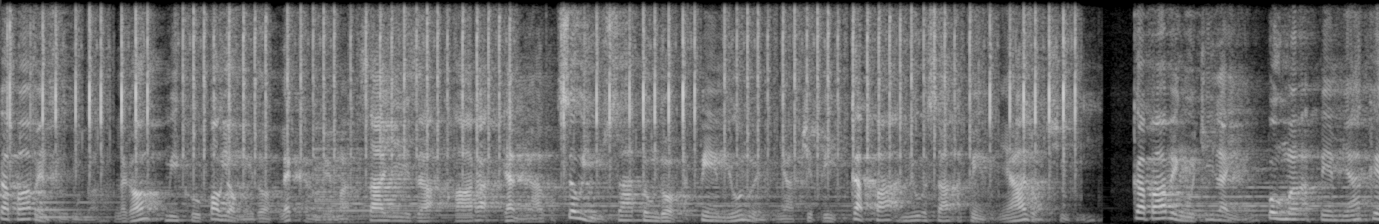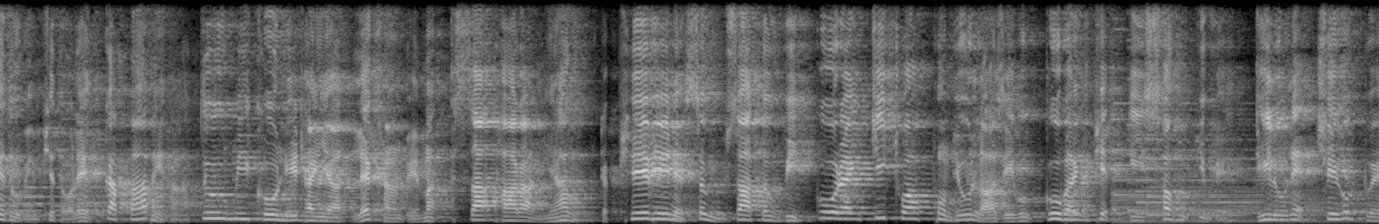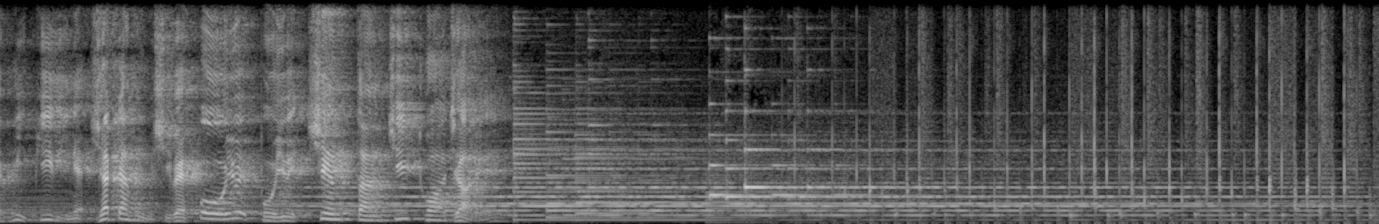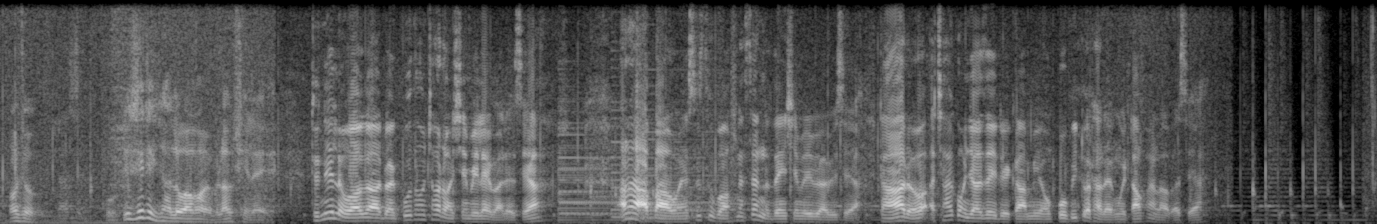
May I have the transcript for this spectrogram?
ကပ်ပါပင်ဆိုပြီးမှ၎င်းမိခိုပေါက်ရောက်နေသောလက်ခံပင်မှစာရည်စာအာဟာရဓာတ်များကိုစုပ်ယူစားသုံးသောအပင်မျိုးနွယ်များဖြစ်ပြီးကပ်ပါအမျိုးအစားအပင်များစွာရှိသည် ကပ်ပါပင်ကိုကြည့်လိုက်ရင်ပုံမှန်အပင်များကဲ့သို့ပင်ဖြစ်တော်လဲကပ်ပါပင်ဟာသူမိခိုနေထိုင်ရာလက်ခံပင်မှအစာအာဟာရများကိုတဖြည်းဖြည်းနဲ့စုပ်ယူစားသုံးပြီးကိုယ်တိုင်ကြီးထွားဖွံ့ဖြိုးလာစေဖို့ကိုယ်ပိုင်အဖြစ်တည်ဆောက်မှုပြုတယ်ဒီလိုနဲ့ခြေကုပ်တွယ်မိပြီးသည်နဲ့ရပ်တန့်မှုမရှိပဲပို၍ပို၍ရှင်သန်ကြီးထွားကြတယ် ဟုတ်ကျိုဟိုပစ္စည်းတွေညာလောက်အောင်ဘယ်လောက်ရှင်းလဲဒီနေ့လောကအတွက်9600ရှင်းပေးလိုက်ပါတယ်ဆရာအဲ့ဒါအပါဝင်စုစုပေါင်း22သိန်းရှင်းပေးပြပြီဆရာဒါကတော့အခြားကုန်ကြစိတ်တွေကမီအောင်ပို့ပြီးတွက်ထားတဲ့ငွေတောင်းခံလာပါဆရာ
